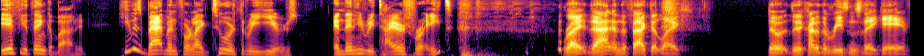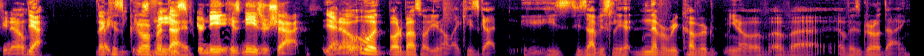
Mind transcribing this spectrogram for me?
if you think about it he was batman for like two or three years and then he retires for eight right. That and the fact that like the the kind of the reasons they gave, you know, yeah like, his girlfriend knees, died Your knee, his knees are shot. yeah you know? well what about so you know like he's got he, he's he's obviously never recovered you know of of uh of his girl dying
